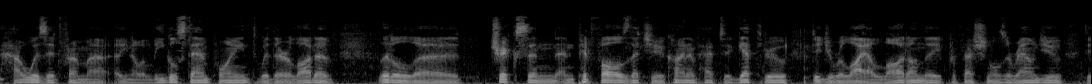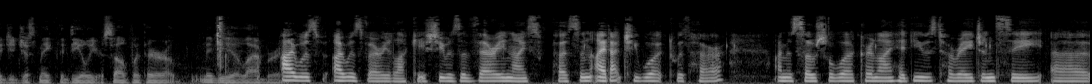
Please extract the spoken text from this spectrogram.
how was it from a, you know a legal standpoint? Were there a lot of little uh, tricks and, and pitfalls that you kind of had to get through? Did you rely a lot on the professionals around you? Did you just make the deal yourself with her? Maybe elaborate. I was I was very lucky. She was a very nice person. I'd actually worked with her. I'm a social worker, and I had used her agency uh,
